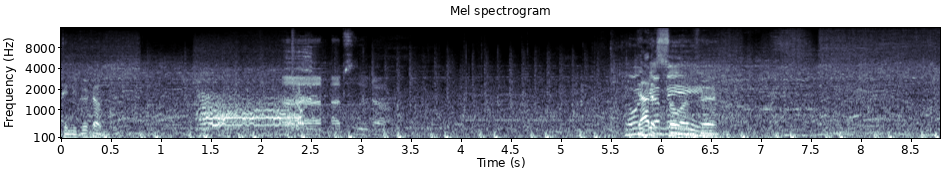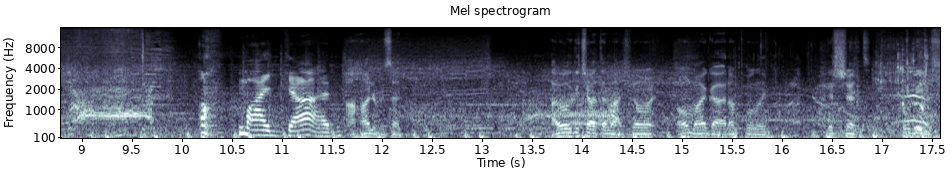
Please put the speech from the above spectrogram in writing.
Can you pick up? Uh, absolutely not. Don't That get so me. unfair. Oh my god. Hundred percent. I will get you out that match, don't worry. Oh my god, I'm pulling. Good shit. Cool beans.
